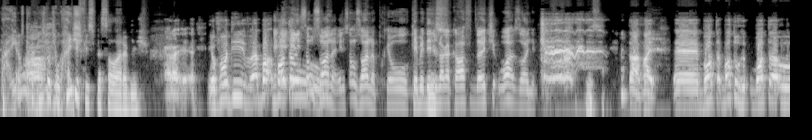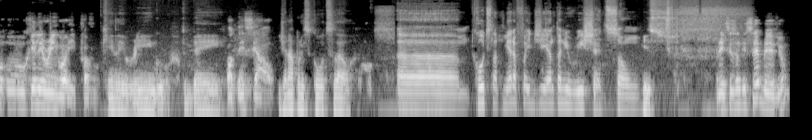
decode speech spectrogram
Ai, É uma tá Ah, um pouquinho difícil pra essa hora, bicho. Cara, é, eu vou de. é, bo- Bota eles o... são zona, eles são zona, porque o QB dele Isso. joga Call of Duty Warzone. Tá, vai. É, bota bota, o, bota o, o Kelly Ringo aí, por favor. Kenley Ringo, muito bem. Potencial. Indianapolis Colts, Léo. Ahn, Colts na primeira foi de Anthony Richardson. Isso. Precisam de CB, viu?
